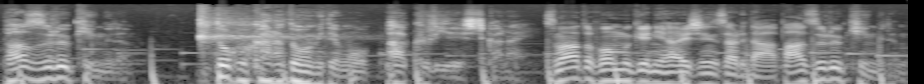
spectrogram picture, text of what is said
パズルキングダム。どこからどう見てもパクリでしかない。スマートフォン向けに配信されたパズルキングダム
